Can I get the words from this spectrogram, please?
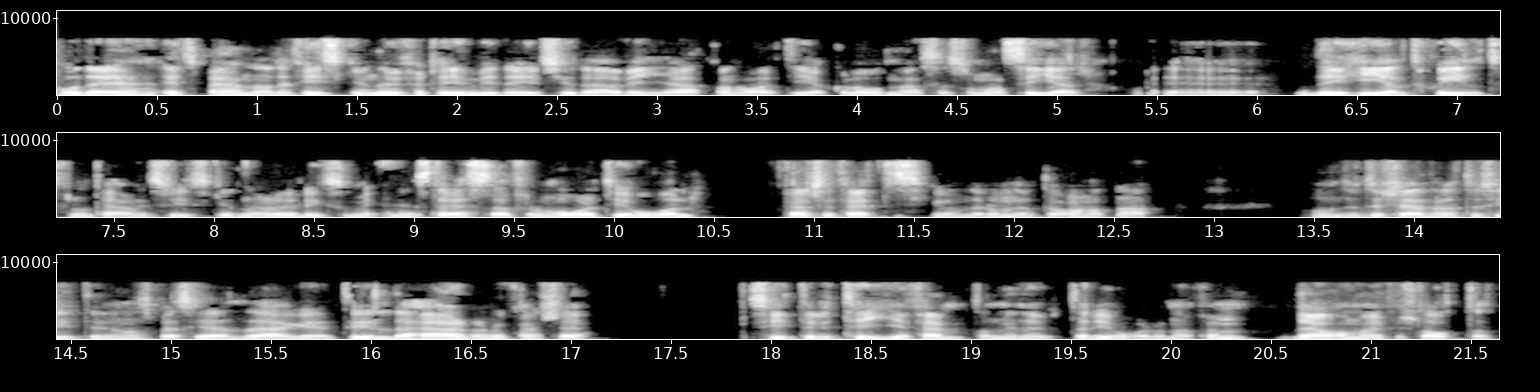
och det är ett spännande fiske. Nu för tiden bedrivs ju där via att man har ett ekolod med sig som man ser. Eh, det är helt skilt från tävlingsfisket när du liksom stressar från hål till hål. Kanske 30 sekunder om du inte har något napp. Om du inte känner att du sitter i någon speciell läge till det här när du kanske sitter i 10-15 minuter i hålen. För det har man ju förstått att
